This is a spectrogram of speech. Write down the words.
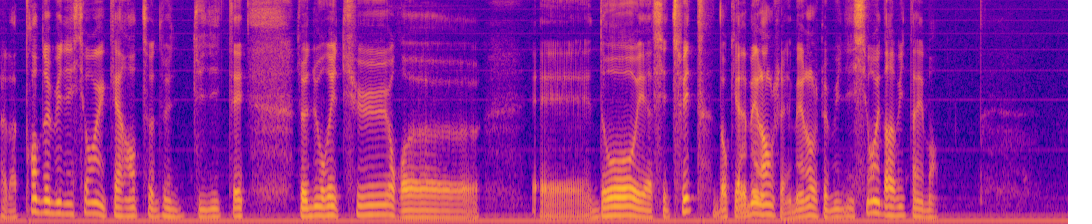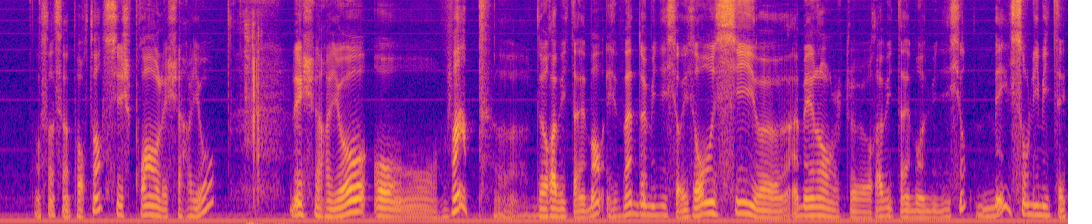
elle a 32 munitions et 40 d'unités de, nourriture, et d'eau et ainsi de suite. Donc il y a un mélange, un mélange de munitions et de ravitaillement. Ça c'est important. Si je prends les chariots, les chariots ont 20 euh, de ravitaillement et 22 munitions. Ils ont aussi euh, un mélange de ravitaillement et munitions, mais ils sont limités.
